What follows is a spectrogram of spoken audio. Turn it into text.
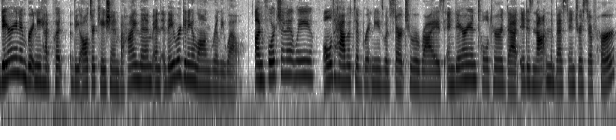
Darian and Brittany had put the altercation behind them and they were getting along really well. Unfortunately, old habits of Brittany's would start to arise, and Darian told her that it is not in the best interest of her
